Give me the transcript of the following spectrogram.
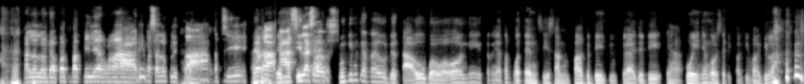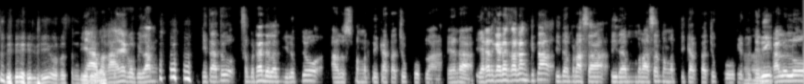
kalau lo dapat 4 miliar per hari masa lu pelit banget sih? Ya nggak? Ya, kasih lah mungkin karena udah tahu bahwa oh nih ternyata potensi sampah gede juga jadi ya kuenya nggak usah dibagi-bagi lah. Di, diurus sendiri ya makanya gue bilang kita tuh sebenarnya dalam hidup tuh harus mengerti kata cukup lah ya enggak? Ya kan kadang-kadang kita tidak merasa tidak merasa mengerti kata cukup gitu. Uh. jadi kalau lo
